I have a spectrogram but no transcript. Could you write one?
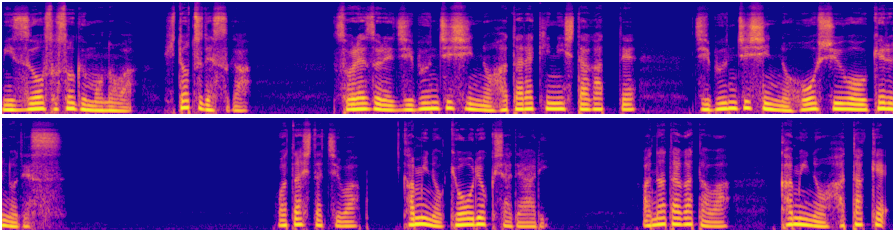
水を注ぐものは一つですが、それぞれ自分自身の働きに従って自分自身の報酬を受けるのです。私たちは神の協力者であり、あなた方は神の畑、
